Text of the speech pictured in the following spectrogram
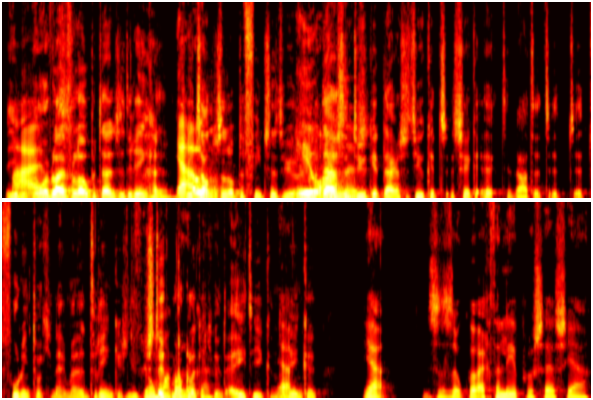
je moet maar- door blijven lopen tijdens het drinken. Ja, Iets anders dan op de fiets natuurlijk. Heel Maar daar, is natuurlijk daar is natuurlijk het, zeker, het, inderdaad het, het, het voeding tot je nemen. En het drinken is natuurlijk Veel een stuk makkelijker. Je kunt eten, je kunt Ja. drinken. Ja, dus dat is ook wel echt een leerproces, ja.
